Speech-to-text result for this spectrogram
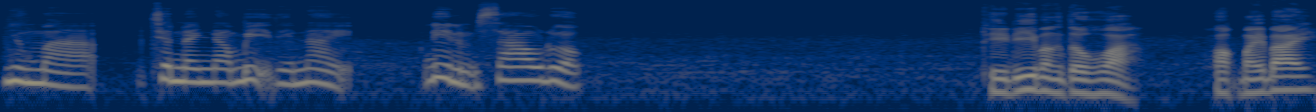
Nhưng mà chân anh đang bị thế này Đi làm sao được? Thì đi bằng tàu hỏa Hoặc máy bay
